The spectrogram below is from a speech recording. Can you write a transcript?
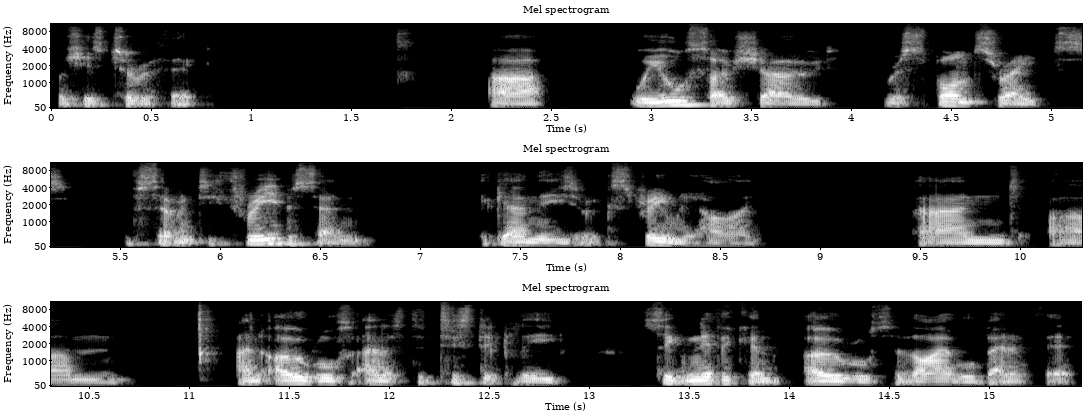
which is terrific. Uh, we also showed response rates of 73%. Again, these are extremely high. And um, an overall and a statistically significant overall survival benefit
